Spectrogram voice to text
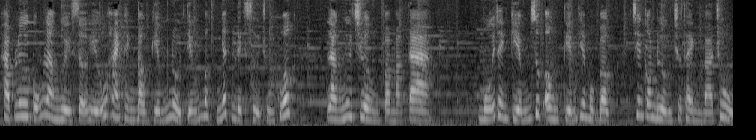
Hạp Lư cũng là người sở hữu hai thanh bảo kiếm nổi tiếng bậc nhất lịch sử Trung Quốc là Ngư Trường và Mạc Tà. Mỗi thanh kiếm giúp ông tiến thêm một bậc trên con đường trở thành bá chủ.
